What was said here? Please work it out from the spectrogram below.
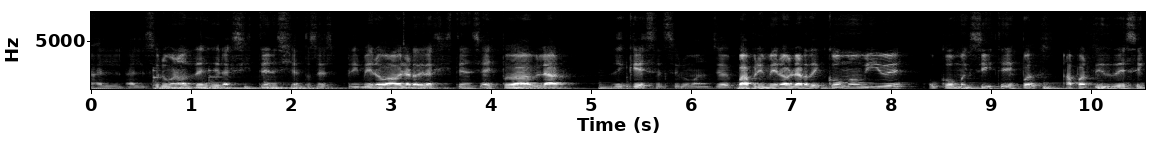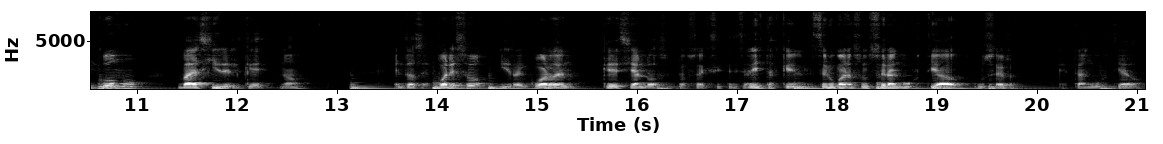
al, ser humano desde la existencia. Entonces, primero va a hablar de la existencia después va a hablar de qué es el ser humano. va primero a hablar de cómo vive o cómo existe y después, a partir de ese cómo, va a decir el qué, ¿no? Entonces, por eso, y recuerden que decían los, los existencialistas, que el ser humano es un ser angustiado, un ser que está angustiado.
